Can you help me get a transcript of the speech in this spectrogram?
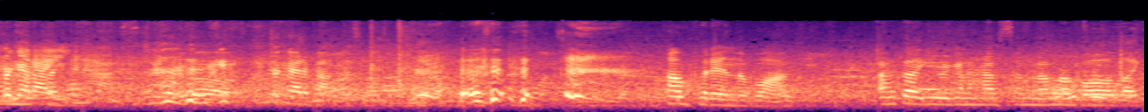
Forget I even asked. Forget about this one. I'll put it in the vlog. I thought you were gonna have some memorable like.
